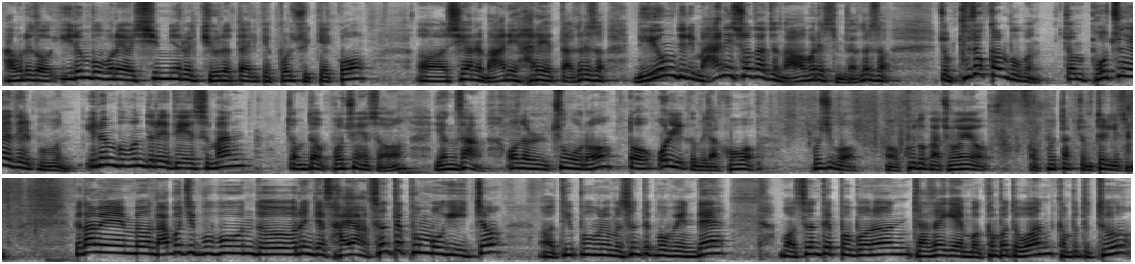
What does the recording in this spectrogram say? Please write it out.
아무래도 이런 부분에 심려를 기울였다 이렇게 볼 수 있겠고 어, 시간을 많이 할애했다. 그래서 내용들이 많이 쏟아져 나와 버렸습니다. 그래서 좀 부족한 부분, 좀 보충해야 될 부분 이런 부분들에 대해서만 좀 더 보충해서 영상 오늘 중으로 또 올릴 겁니다. 그거 보시고 어, 구독과 좋아요 어, 부탁 좀 드리겠습니다. 그다음에 뭐 나머지 부분들은 이제 사양 선택 품목이 있죠. 어, 뒷부분이면 뭐 선택 부분인데 뭐 선택 부분은 자세하게 뭐 컴포트 1, 컴포트 2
